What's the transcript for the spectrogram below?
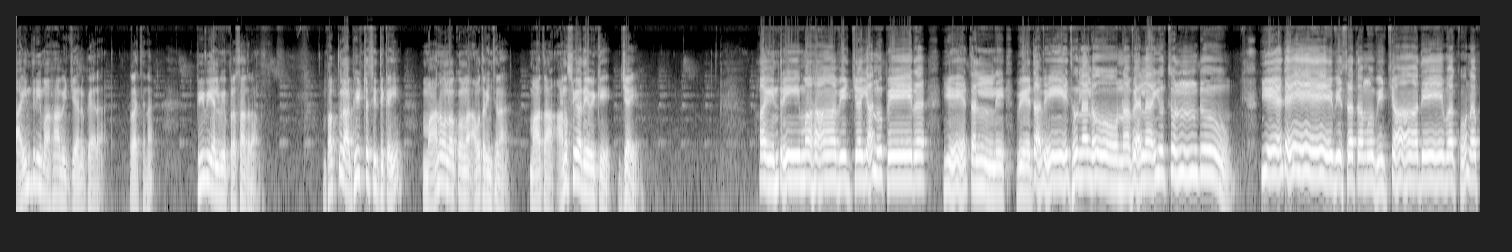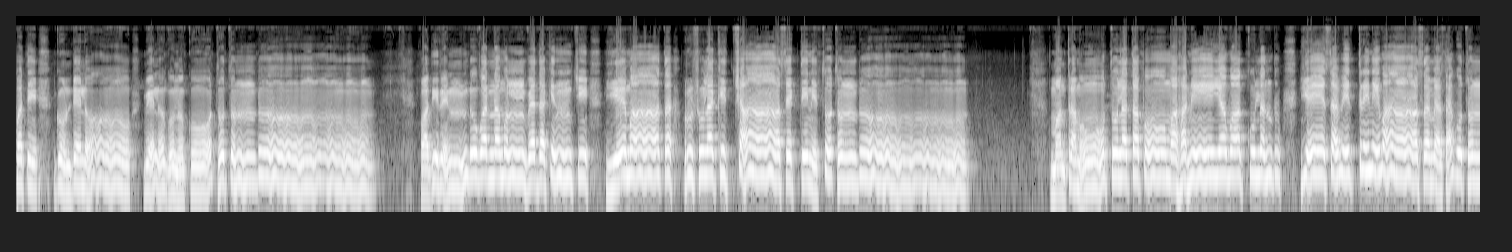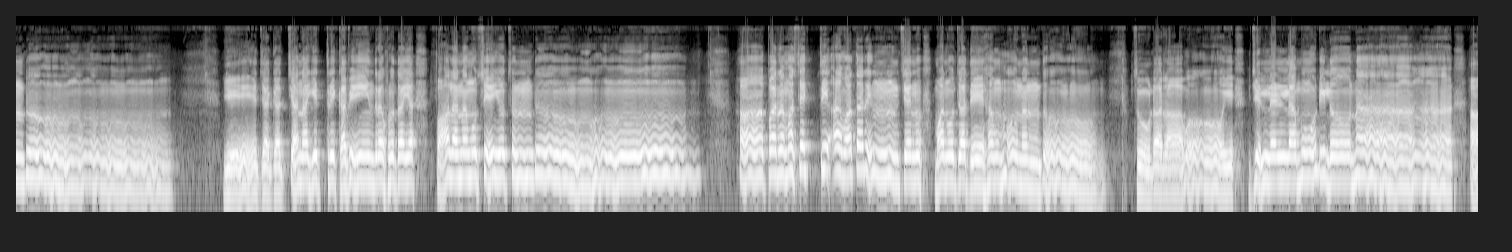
ఐంద్రి మహావిద్య అను పేర రచన పివిఎల్వి ప్రసాదరావు. భక్తుల అభీష్ట సిద్ధికై మానవ లోకంలో అవతరించిన మాత అనసూయాదేవికి జై. ఐంద్రీ మహావిద్యయను పేర ఏ తల్లి వేద వీధులలో వెలయుచుండు ఏ దేవి సతము విద్యాదేవ కులపతి గుండెలో వెలుగును కోర్చుతుండు. పది రెండు వర్ణముల్ వెదకించి ఏ మాత ఋషులకిచ్చా శక్తినిచ్చుతుండు. మంత్రమూర్తుల తపో మహనీయ వాక్కులందు ఏ సవిత్రి నివాసమెసగుతుండు ఏ జగజ్జనయిత్రి కవీంద్ర హృదయ పాలనము చేయుచుండు పరమశక్తి అవతరించెను మనుజ దేహమునందు. చూడరావోయి జిల్లెళ్ళ మూడిలోన. ఆ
